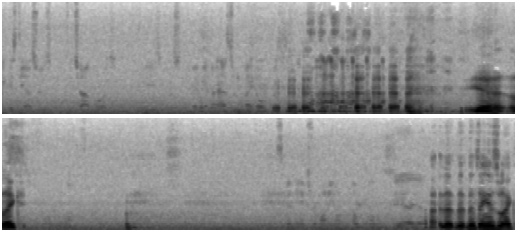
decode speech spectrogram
I guess the answer is the child was pretty easy question. Maybe I answered my own question. Yeah, like Spending extra money on helping others. yeah, yeah. uh, the, the thing is like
